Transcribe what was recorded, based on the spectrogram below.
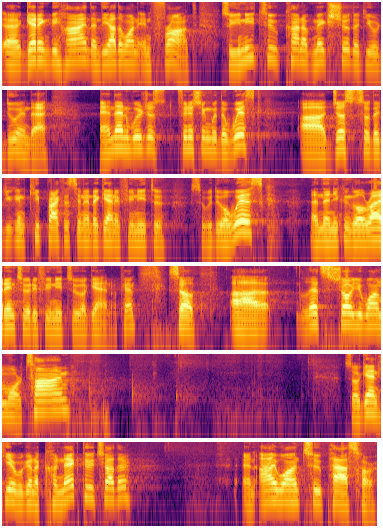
uh, getting behind and the other one in front. So you need to kind of make sure that you're doing that. And then we're just finishing with the whisk, uh, just so that you can keep practicing it again if you need to. So we do a whisk, and then you can go right into it if you need to again, okay? So uh, let's show you one more time. So again, here we're going to connect to each other, and I want to pass her.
